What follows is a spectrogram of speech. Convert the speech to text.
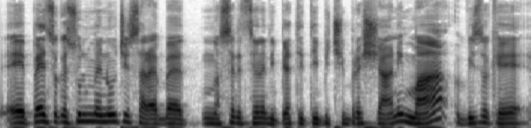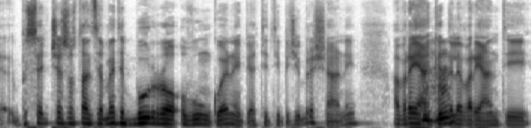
E penso che sul menù ci sarebbe una selezione di piatti tipici bresciani, ma visto che eh, c'è sostanzialmente burro ovunque nei piatti tipici bresciani, avrei anche Mhm. delle varianti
